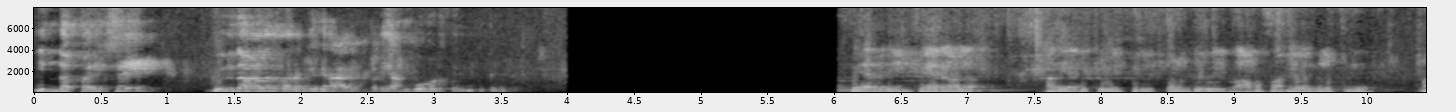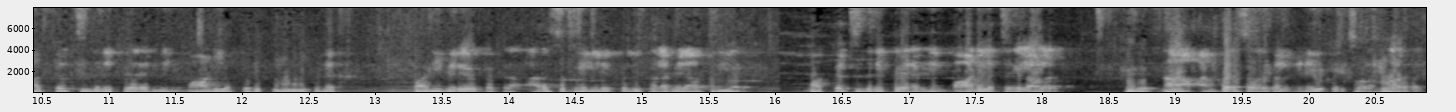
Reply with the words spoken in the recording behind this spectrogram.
இந்த பரிசை விருதாளர் வழங்குகிறார் என்பதை அன்போடு தெரிவித்துக் கொள்கிறேன். பேரவையின் பேராளர் மரியாதைக்குரிய திரு குழந்தைவேல் ராமசாமி அவர்களுக்கு மக்கள் சிந்தனை பேரவையின் மாநில பொதுக்குழு உறுப்பினர் பணி நிறைவு பெற்ற அரசு மேல்நிலைப்பள்ளி தலைமை ஆசிரியர் மக்கள் சிந்தனை பேரவையின் மாநில செயலாளர் திரு நா அன்பரசு அவர்கள் நினைவு பரிசு வழங்குவார்கள்.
